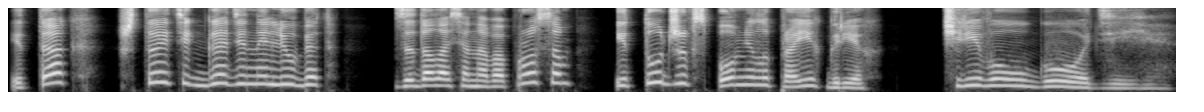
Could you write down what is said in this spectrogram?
Итак, что эти гадины любят? Задалась она вопросом, и тут же вспомнила про их грех – чревоугодие.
